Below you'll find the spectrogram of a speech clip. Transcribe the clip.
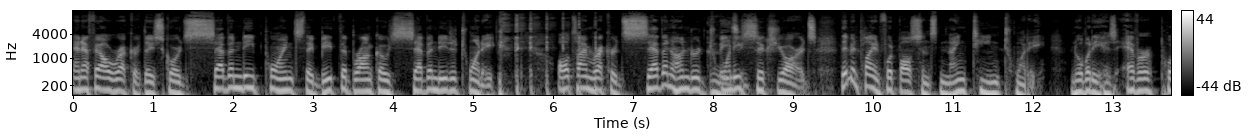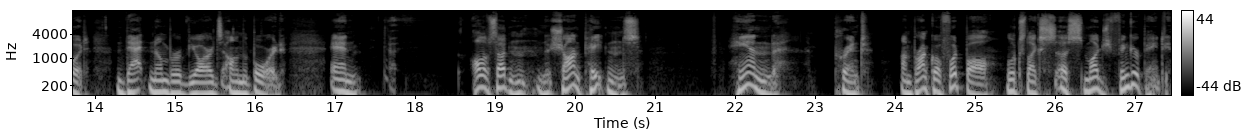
NFL record. They scored 70 points. They beat the Broncos 70 to 20. All-time record 726 yards. They've been playing football since 1920. Nobody has ever put that number of yards on the board. And uh, all of a sudden, Sean Payton's hand print on Bronco football looks like a smudged finger painting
